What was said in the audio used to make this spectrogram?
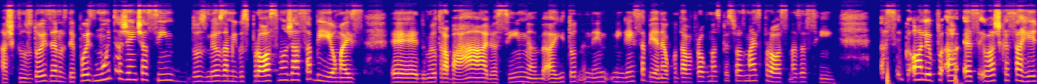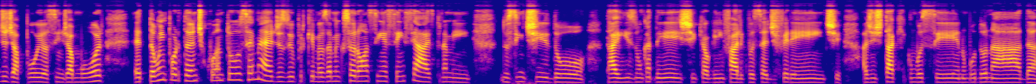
acho que uns 2 anos depois, muita gente, assim, dos meus amigos próximos já sabiam, mas, eh, do meu trabalho, assim, aí todo nem ninguém sabia, né, eu contava para algumas pessoas mais próximas, assim. Assim, olha, eu acho que essa rede de apoio, assim, de amor, é tão importante quanto os remédios, viu, porque meus amigos foram, assim, essenciais para mim, no sentido: "Thaís, nunca deixe que alguém fale que você é diferente, a gente está aqui com você, não mudou nada,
